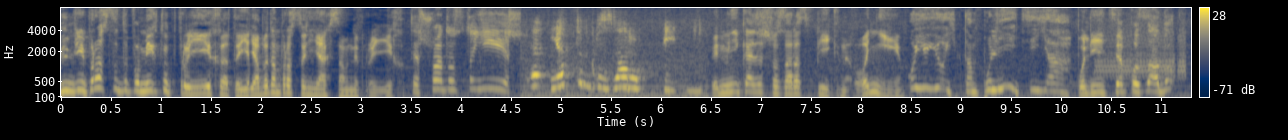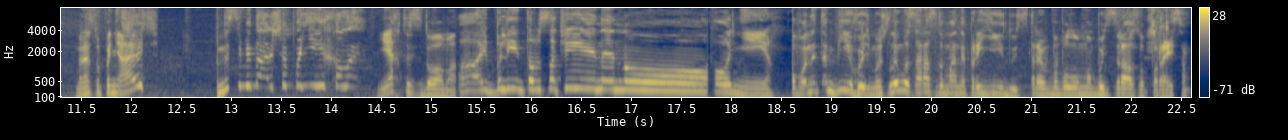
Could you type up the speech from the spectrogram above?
Він мені просто допоміг тут проїхати. Я би там просто ніяк сам не проїхав. Ти що тут стоїш? Я, я тобі зараз пікну. Він мені каже, що зараз пікне. О, ні. Ой-ой-ой, там поліція! Поліція позаду. Мене зупиняють? Вони собі далі поїхали. Є хтось вдома. Ай, блін, там зачинено. О, ні. О, Вони там бігають, можливо, зараз до мене приїдуть. Треба було, мабуть, зразу по рейсам.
